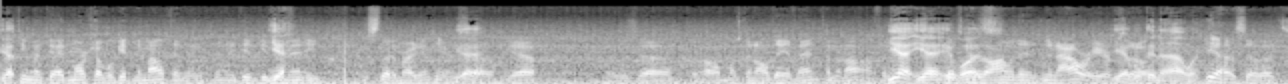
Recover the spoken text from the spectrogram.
Yep. It seemed like they had more trouble getting them out than they than they did getting Yeah. them in. He, he slid them right in here. Yeah. So yeah. It was uh, almost an all-day event coming off. And Yeah, yeah, it guys got was. on within an hour here. Yeah, so- within an hour. Yeah, so that's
